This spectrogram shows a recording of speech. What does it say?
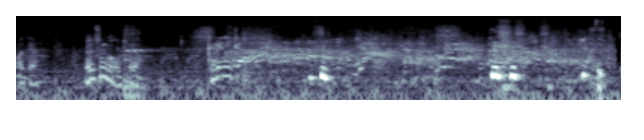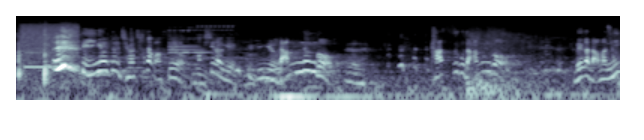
어때요? 여자친구가 없어요. 그러니까 제가 찾아봤어요. 확실하게 남는 거. 다 쓰고 남은 거. 내가 남았니?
